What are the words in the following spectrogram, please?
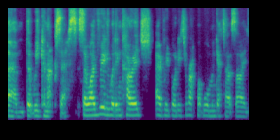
um, that we can access. So I really would encourage everybody to wrap up warm and get outside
